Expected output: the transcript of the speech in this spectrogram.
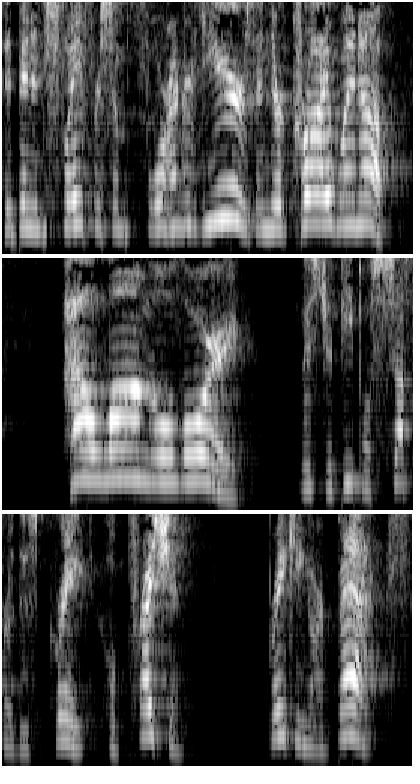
they'd been enslaved for some 400 years, and their cry went up How long, O Lord, must your people suffer this great oppression, breaking our backs?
